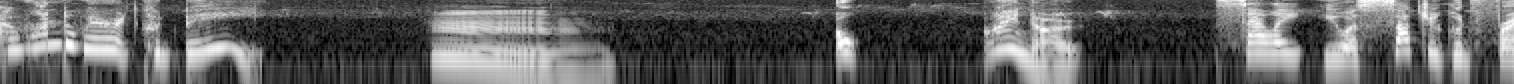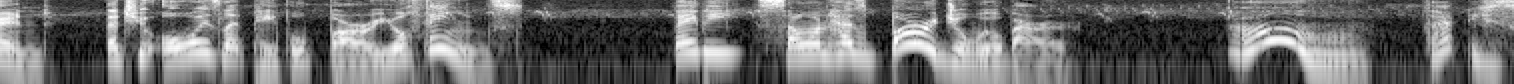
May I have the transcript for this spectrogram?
I wonder where it could be. Hmm. Oh, I know. Sally, you are such a good friend that you always let people borrow your things. Maybe someone has borrowed your wheelbarrow. Oh, that is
